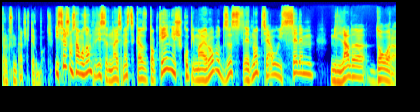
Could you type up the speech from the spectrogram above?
пръксмокачките роботи. И всъщност Amazon преди 17 месеца казват, окей, ние ще купим iRobot за 1,7 милиарда долара.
